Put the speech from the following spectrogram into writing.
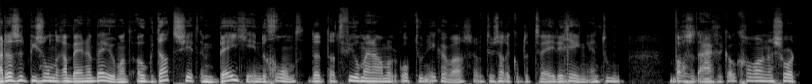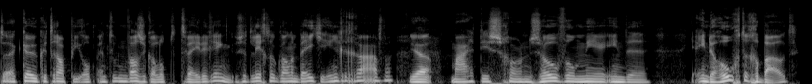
Maar dat is het bijzondere aan Bernabeu, want ook dat zit een beetje in de grond. Dat, dat viel mij namelijk op toen ik er was. Want toen zat ik op de tweede ring en toen was het eigenlijk ook gewoon een soort uh, keukentrapje op. En toen was ik al op de tweede ring. Dus het ligt ook wel een beetje ingegraven. Ja. Maar het is gewoon zoveel meer in de, ja, in de hoogte gebouwd.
